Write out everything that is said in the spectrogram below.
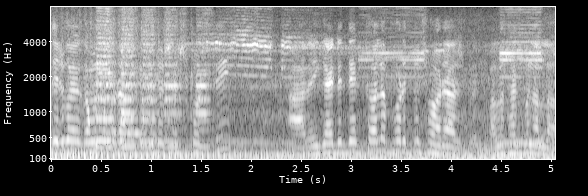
দীর্ঘ কামনা করে আজকে ভিডিও শেষ করছি আর এই গাড়িটি দেখতে হলে ফরিদপুর শহরে আসবেন ভালো থাকবেন, আল্লাহ।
